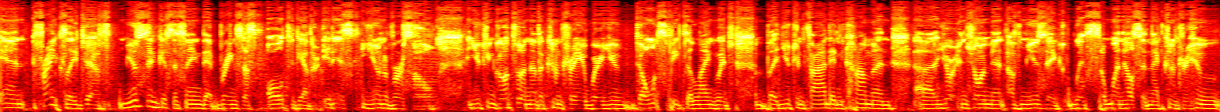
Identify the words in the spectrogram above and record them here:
And frankly, Jeff, music is the thing that brings us all together. It is universal. You can go to another country where you don't speak the language, but you can find in common uh, your enjoyment of music with someone else in that country who,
